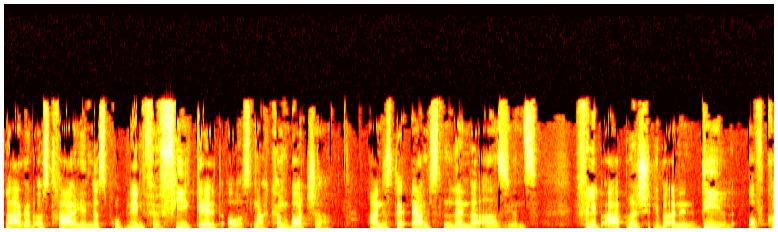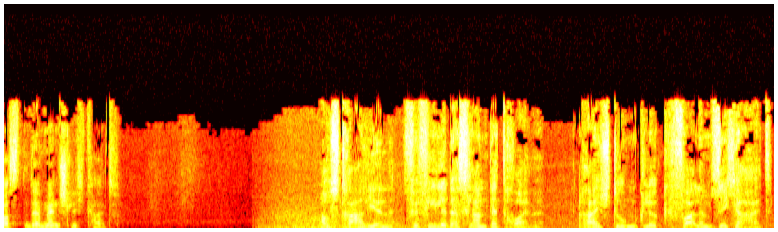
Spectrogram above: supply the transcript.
lagert Australien das Problem für viel Geld aus nach Kambodscha eines der ärmsten Länder Asiens. Philipp Abrisch über einen Deal auf Kosten der Menschlichkeit. Australien, für viele das Land der Träume. Reichtum, Glück, vor allem Sicherheit.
